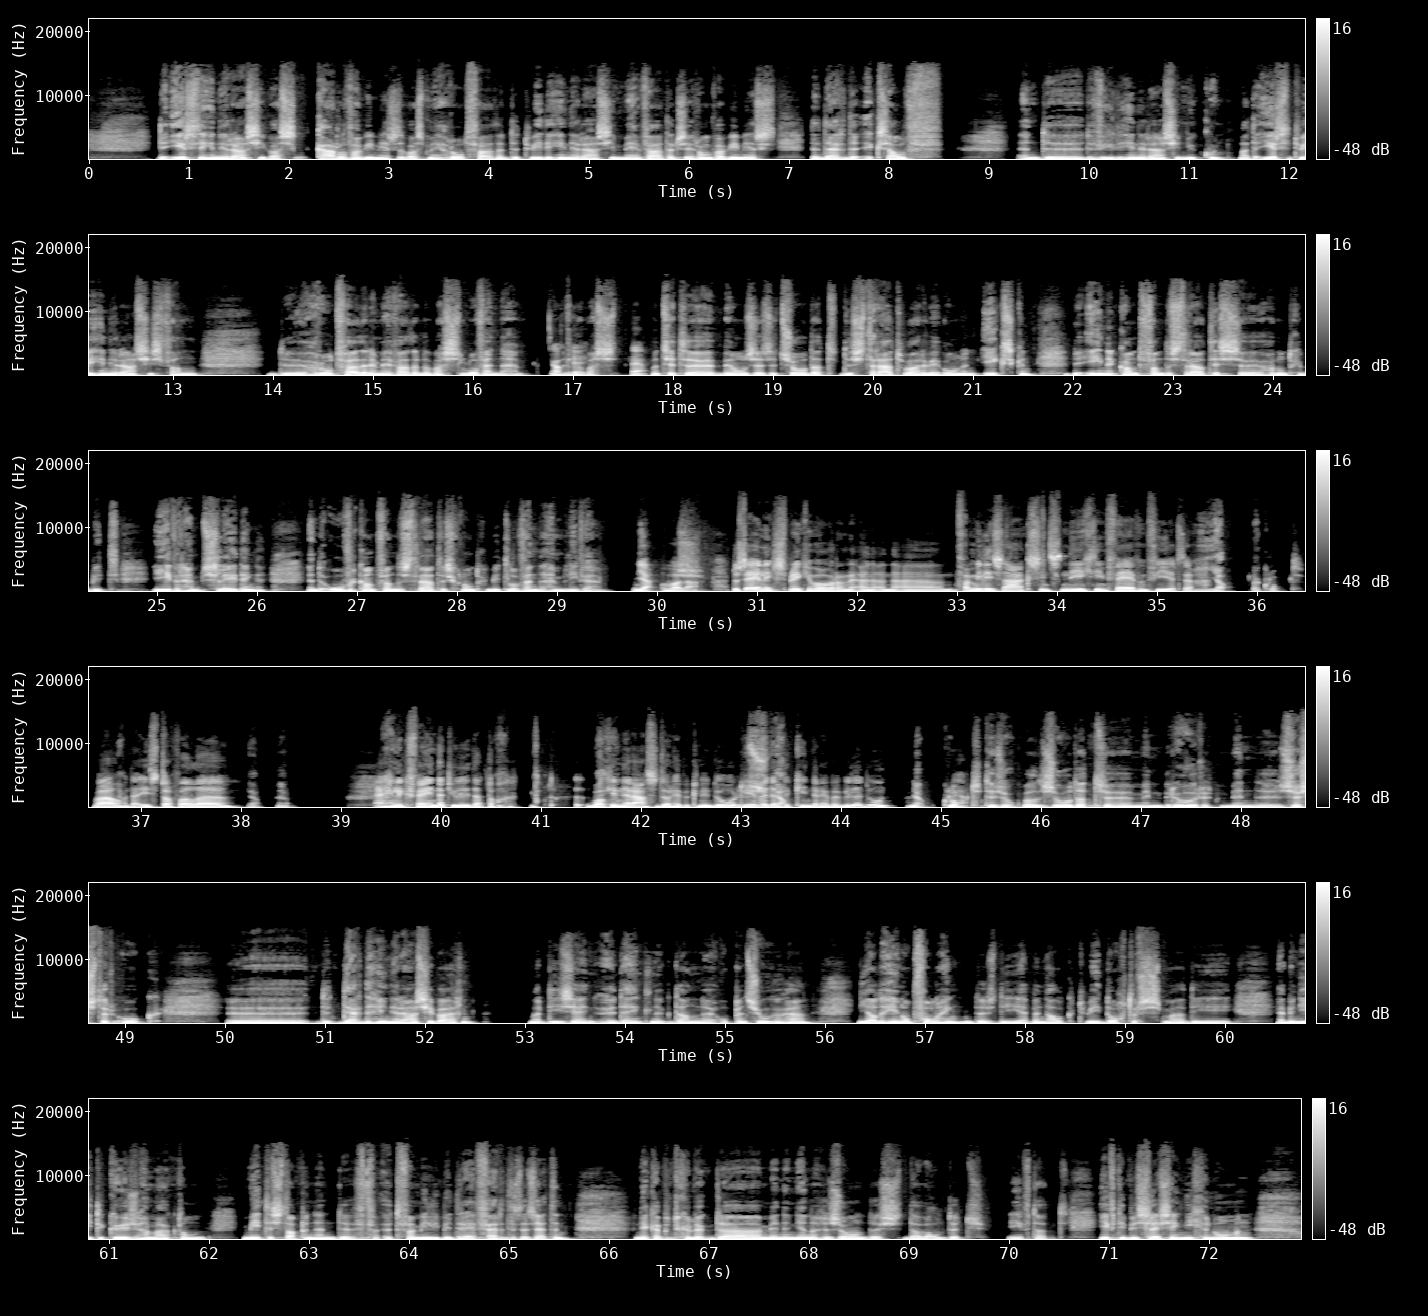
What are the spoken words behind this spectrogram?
de eerste generatie was Karel van Wiemeers, dat was mijn grootvader. De tweede generatie mijn vader, Jérôme van Wiemeers. De derde ikzelf. En de, de vierde generatie nu Koen. Maar de eerste twee generaties van de grootvader en mijn vader, dat was Lovendehem. Oké. Okay. Was, ja. Want uh, bij ons is het zo dat de straat waar wij wonen, Eeksken, de ene kant van de straat is uh, grondgebied Everhem, Slijdingen, en de overkant van de straat is grondgebied Lovendehem, Lievehem. Ja, voilà. Dus, dus eigenlijk spreken we over een, een, een, een, familiezaak sinds 1945. Ja, dat klopt. Wauw, ja. dat is toch wel... Uh, ja, ja. Eigenlijk fijn dat jullie dat toch de generatie door hebben kunnen doorgeven, dus, dat ja. de kinderen hebben willen doen. Ja, klopt. Ja. Het is ook wel zo dat uh, mijn broer, mijn uh, zuster ook uh, de derde generatie waren. Maar die zijn uiteindelijk dan op pensioen gegaan. Die hadden geen opvolging, dus die hebben elk twee dochters, maar die hebben niet de keuze gemaakt om mee te stappen en de, het familiebedrijf verder te zetten. En ik heb het geluk dat mijn enige zoon dus dat wel doet heeft, dat, heeft die beslissing niet genomen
